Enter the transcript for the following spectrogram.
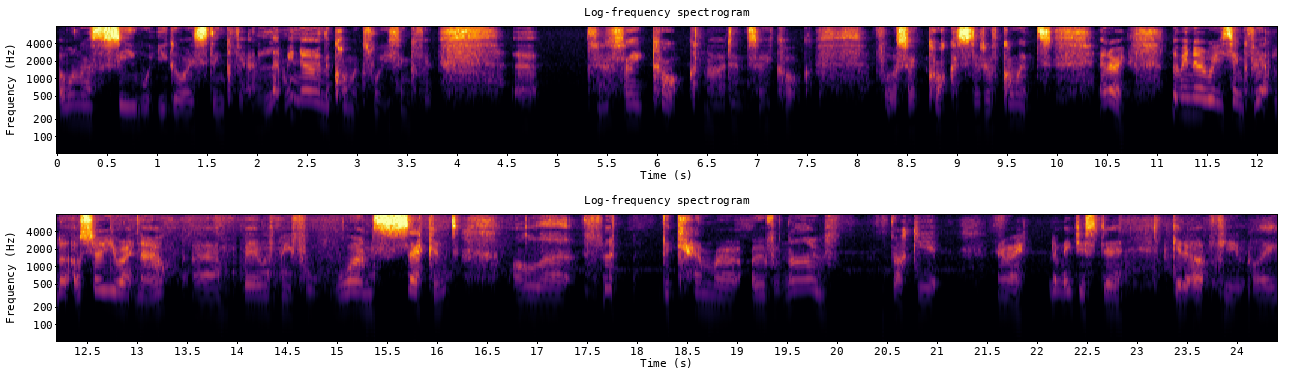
I want to see what you guys think of it. And let me know in the comments what you think of it. Uh, did I say cock? No, I didn't say cock. I thought I said cock instead of comments. Anyway, let me know what you think of it. Look, I'll show you right now. Um, bear with me for one second. I'll uh, flip the camera over. No, fuck it. Anyway, let me just uh, get it up for you. I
